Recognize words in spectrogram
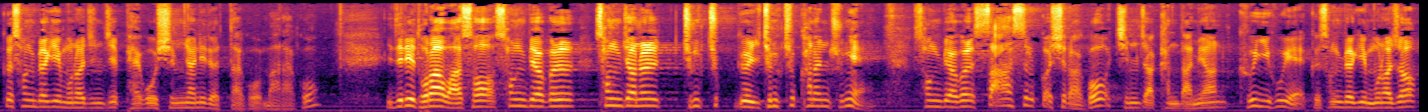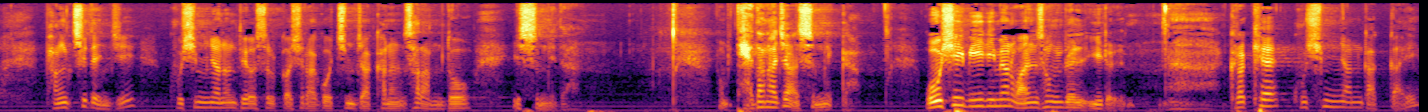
그 성벽이 무너진 지 150년이 됐다고 말하고 이들이 돌아와서 성벽을 성전을 증축 그 증축하는 중에 성벽을 쌓았을 것이라고 짐작한다면 그 이후에 그 성벽이 무너져 방치된 지 90년은 되었을 것이라고 짐작하는 사람도 있습니다. 대단하지 않습니까? 50일이면 완성될 일을 아, 그렇게 90년 가까이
